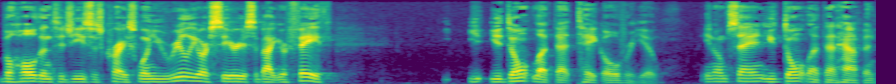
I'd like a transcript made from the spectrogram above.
beholden to Jesus Christ, when you really are serious about your faith, you, you don't let that take over you. You know what I'm saying? You don't let that happen.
